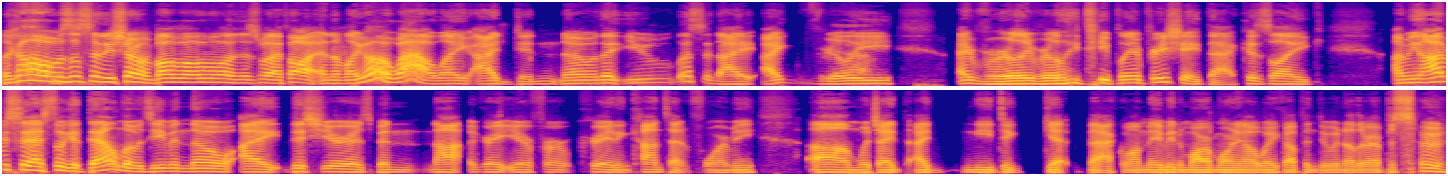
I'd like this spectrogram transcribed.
like, "Oh, I was listening to your show," and blah blah blah, blah and this is what I thought, and I'm like, "Oh wow!" Like I didn't know that you listened. I I really, I really really deeply appreciate that because like. I mean, obviously, I still get downloads, even though I this year has been not a great year for creating content for me, um, which I I need to get back on. Maybe tomorrow morning I'll wake up and do another episode.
